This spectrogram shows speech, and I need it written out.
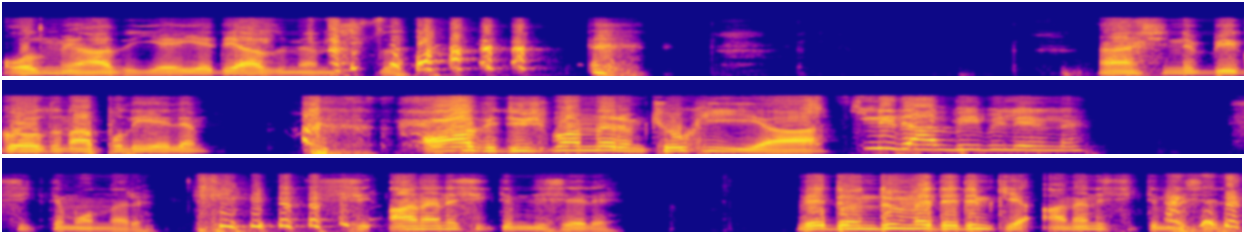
olmuyor abi. Y 7 yazdım yanlışlıkla. ha şimdi bir golden apple yiyelim. Abi düşmanlarım çok iyi ya. Kim dedi abi birbirlerini? Siktim onları. Si- ananı siktim liseli. Ve döndüm ve dedim ki ananı siktim liseli.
